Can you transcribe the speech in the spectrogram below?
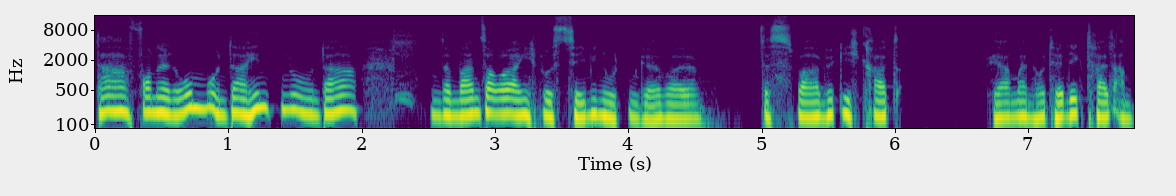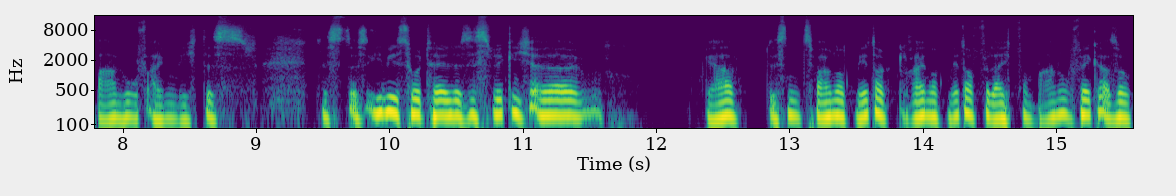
da vorne rum und da hinten und da. Und dann waren es aber eigentlich bloß 10 Minuten, gell, weil das war wirklich gerade, ja, mein Hotel liegt halt am Bahnhof eigentlich. Das, das, das Ibis Hotel, das ist wirklich, äh, ja, das sind 200 Meter, 300 Meter vielleicht vom Bahnhof weg, also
